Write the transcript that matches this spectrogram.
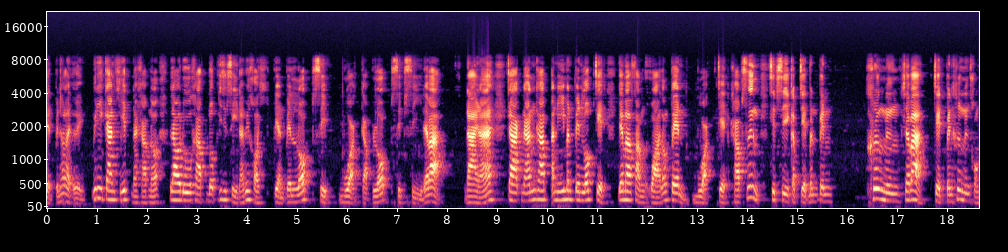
7 เป็นเท่าไหร่เอ่ย วิธีการคิดนะครับเนาะเราดูครับลบ24 นะพี่ขอเปลี่ยนเป็นลบ10 บวกกับลบ14 ได้ป่ะได้นะ จากนั้นครับ อันนี้มันเป็นลบ7ย้ายมาฝั่งขวาต้องเป็นบวก 7 ครับ ซึ่ง 14 กับ 7 มันเป็นครึ่งหนึ่งใช่ป่ะ 7 เป็นครึ่งหนึ่งของ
